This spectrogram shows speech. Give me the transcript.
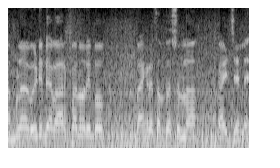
നമ്മളെ വീടിന്റെ വാർപ്പ എന്ന് പറയുമ്പോൾ ഭയങ്കര സന്തോഷമുള്ള കാഴ്ചയല്ലേ?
